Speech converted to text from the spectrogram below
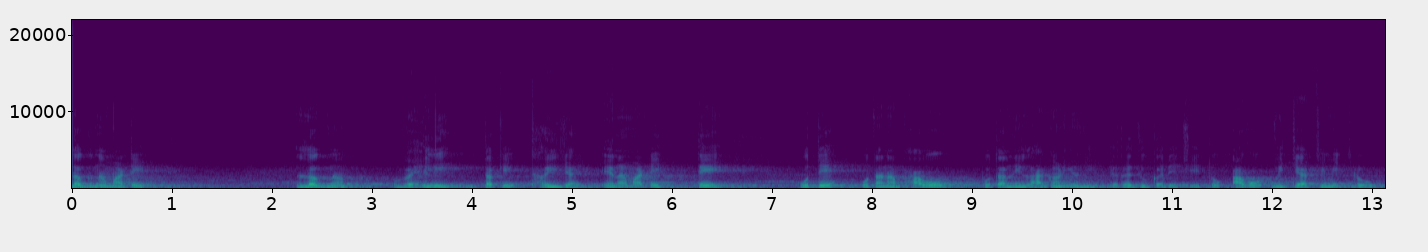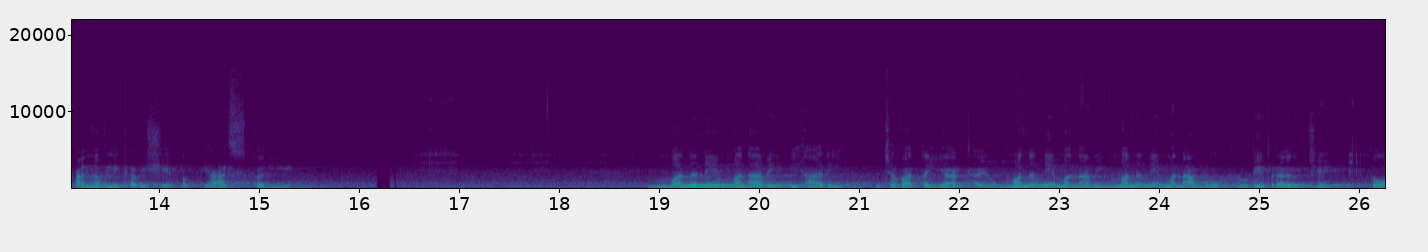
લગ્ન માટે, લગ્ન વહેલી તકે થઈ જાય. એના માટે તે પોતે પોતાના ભાવો પોતાની લાગણીઓને રજૂ કરે છે. તો આવો વિદ્યાર્થી મિત્રો, આ નવલિકા વિશે અભ્યાસ કરીએ. મનને મનાવી બિહારી જવા તૈયાર થયો. મનને મનાવી, મનને મનાવવું રૂઢિપ્રયોગ છે. તો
